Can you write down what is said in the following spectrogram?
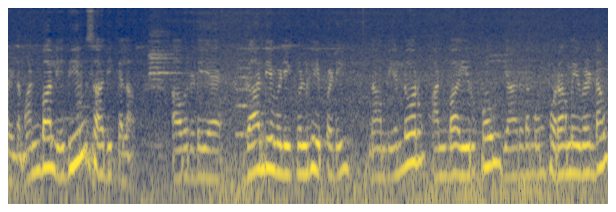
வேண்டும். அன்பால் எதையும் சாதிக்கலாம். அவருடைய காந்திய வழி கொள்கைப்படி நாம் எல்லோரும் அன்பாக இருப்போம். யாரிடமும் பொறாமை வேண்டாம்.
